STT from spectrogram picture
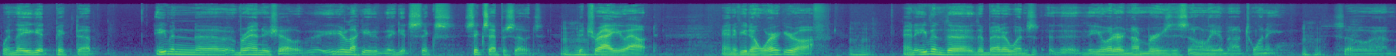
when they get picked up, even uh, a brand new show, you're lucky that they get six six episodes mm-hmm. to try you out. And if you don't work, you're off. Mm-hmm. And even the, the better ones, the, the order numbers is only about 20. Mm-hmm. So. Um,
